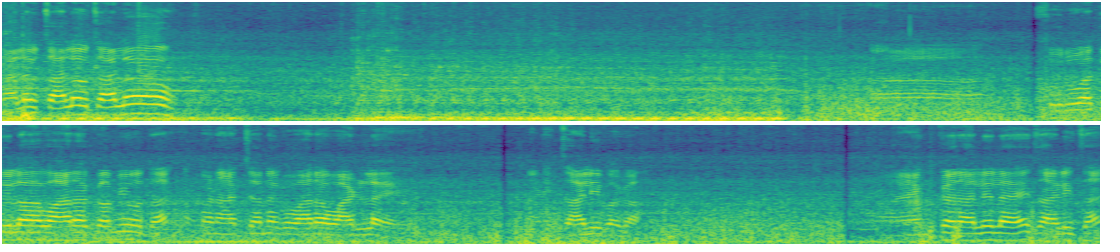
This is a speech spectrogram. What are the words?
चालव चालव चालव. सुरुवातीला वारा कमी होता पण अचानक वारा वाढला आहे आणि जाळी बघा. अँकर आलेला आहे जाळीचा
